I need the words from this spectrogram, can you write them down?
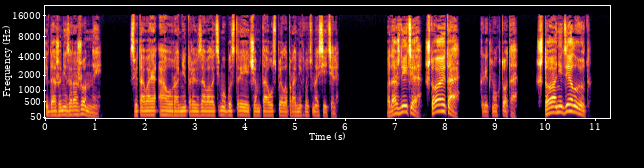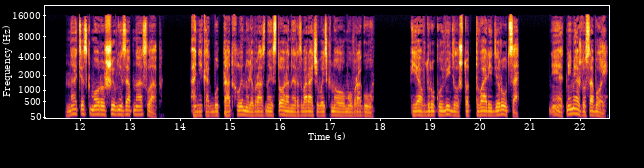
и даже не зараженный. Световая аура нейтрализовала тьму быстрее, чем та успела проникнуть в носитель. «Подождите, что это?» — крикнул кто-то. «Что они делают?» Натиск Моруши внезапно ослаб. Они как будто отхлынули в разные стороны, разворачиваясь к новому врагу я вдруг увидел, что твари дерутся. Нет, не между собой.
